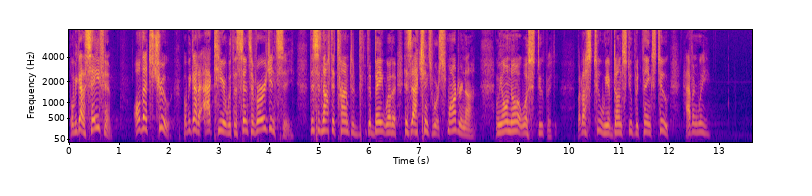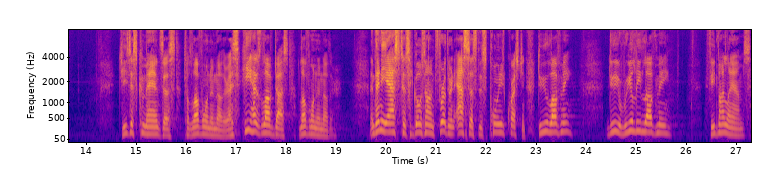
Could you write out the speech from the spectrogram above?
But we got to save him. All that's true. But we got to act here with a sense of urgency. This is not the time to b- debate whether his actions were smart or not. And we all know it was stupid. But us too, we have done stupid things too, haven't we? Jesus commands us to love one another. As he has loved us, love one another. And then he asks us, he goes on further and asks us this pointed question Do you love me? Do you really love me? Feed my lambs,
